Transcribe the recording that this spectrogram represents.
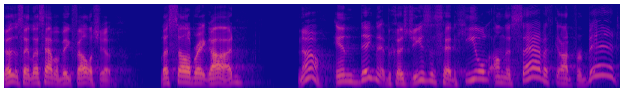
Doesn't say, let's have a big fellowship. Let's celebrate God. No, indignant because Jesus had healed on the Sabbath. God forbid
